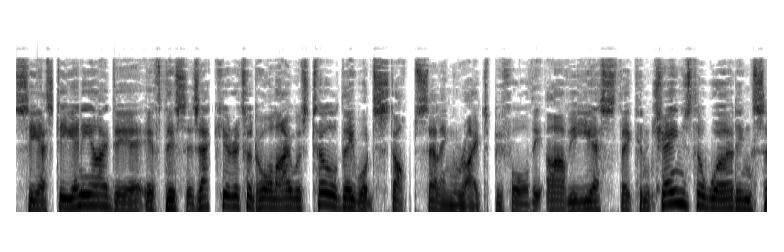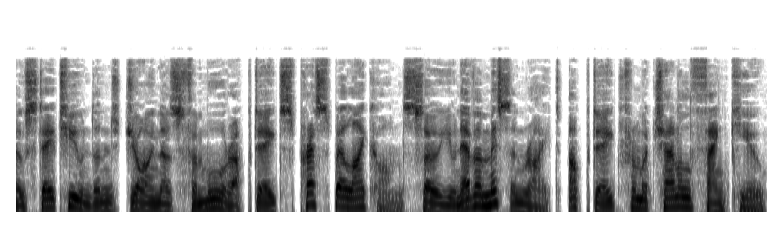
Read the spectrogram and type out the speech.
CST any idea if this is accurate at all? I was told they would stop selling right before the RVS they can change the wording so stay tuned and join us for more updates. Press bell icon so you never miss an right update from a channel. Thank you.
